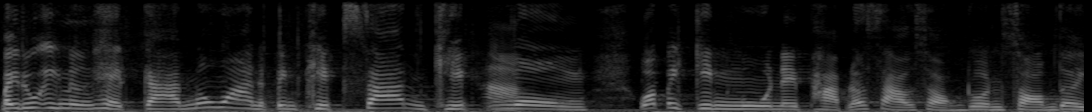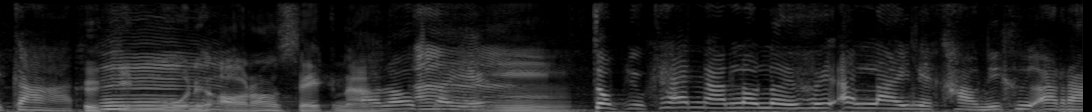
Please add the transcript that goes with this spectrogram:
ไปดูอีกหนึ่งเหตุการณ์เมื่อวานเนี่ยเป็นคลิปสั้นคลิปค่ะงง ว่าไปกินงูในผับแล้วสาวสองโดนซ้อมโดยกาดคือกินงูเนี่ยออรัลเซ็กนะเอาแล้วเซฟอืม จบอยู่แค่นั้นเราเลยเฮ้ยอะไรเนี่ยข่าวนี้คืออะไร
